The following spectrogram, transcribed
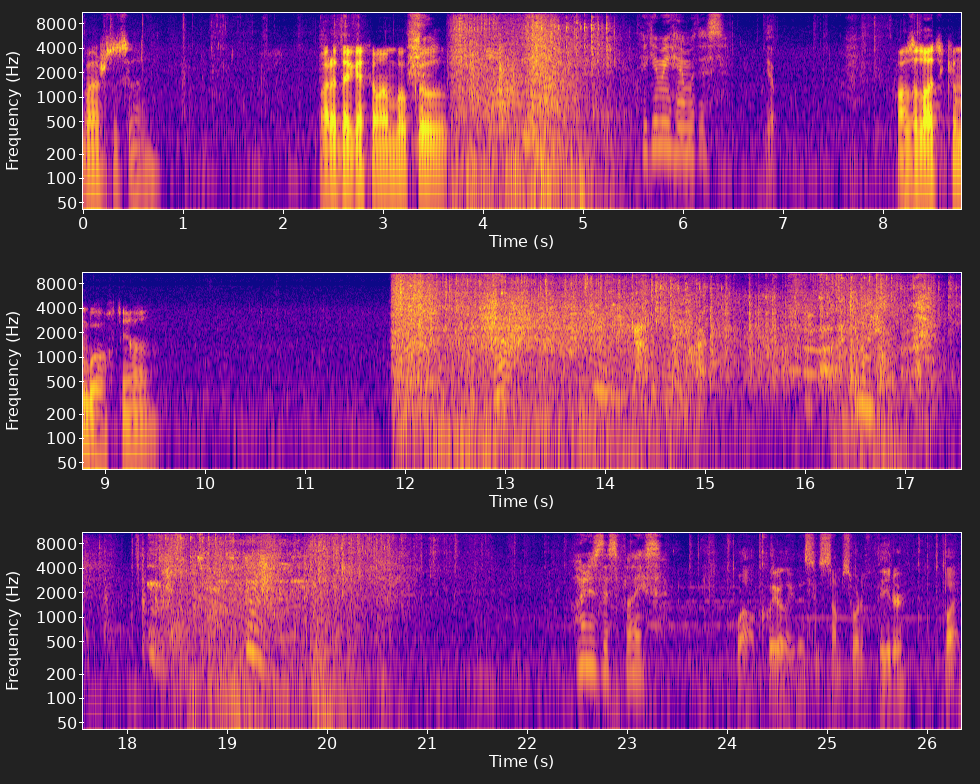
باش دەزان وارە درگه بۆ بکە و عزڵاتی کم بوخت یا What is this place? Well, clearly this is some sort of theater, but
